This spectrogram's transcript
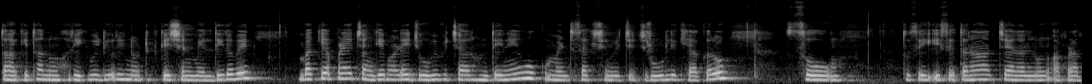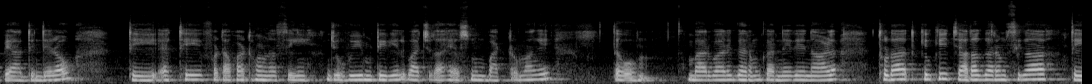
ਤਾਂ ਕਿ ਤੁਹਾਨੂੰ ਹਰੇਕ ਵੀਡੀਓ ਦੀ ਨੋਟੀਫਿਕੇਸ਼ਨ ਮਿਲਦੀ ਰਹੇ ਬਾਕੀ ਆਪਣੇ ਚੰਗੇ ਮਾੜੇ ਜੋ ਵੀ ਵਿਚਾਰ ਹੁੰਦੇ ਨੇ, ਉਹ ਕਮੈਂਟ ਸੈਕਸ਼ਨ ਵਿੱਚ ਜ਼ਰੂਰ ਲਿਖਿਆ ਕਰੋ। ਸੋ ਤੁਸੀਂ ਇਸੇ ਤਰ੍ਹਾਂ ਚੈਨਲ ਨੂੰ ਆਪਣਾ ਪਿਆਰ ਦਿੰਦੇ ਰਹੋ। ਤੇ ਇੱਥੇ ਫਟਾਫਟ ਹੁਣ ਅਸੀਂ ਜੋ ਵੀ ਮਟੀਰੀਅਲ ਬਚਦਾ ਹੈ ਉਸ ਨੂੰ ਵੱਟ ਲਵਾਂਗੇ। ਤਾਂ ਬਾਰ-ਬਾਰ ਗਰਮ ਕਰਨੇ ਦੇ ਨਾਲ ਥੋੜਾ ਕਿਉਂਕਿ ਜ਼ਿਆਦਾ ਗਰਮ ਸੀਗਾ ਤੇ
